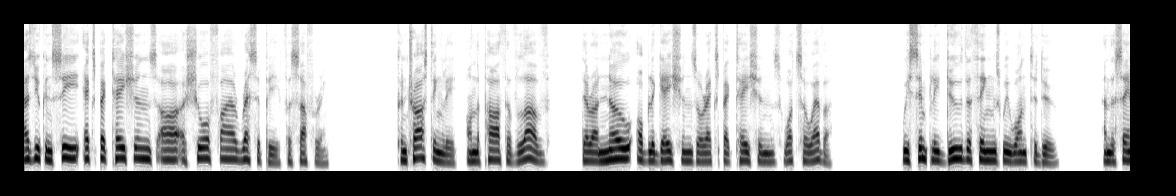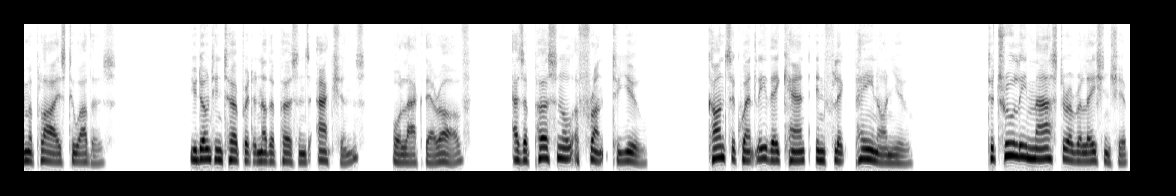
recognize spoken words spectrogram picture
As you can see, expectations are a surefire recipe for suffering. Contrastingly, on the path of love, there are no obligations or expectations whatsoever. We simply do the things we want to do, and the same applies to others. You don't interpret another person's actions, or lack thereof, as a personal affront to you. Consequently, they can't inflict pain on you. To truly master a relationship,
